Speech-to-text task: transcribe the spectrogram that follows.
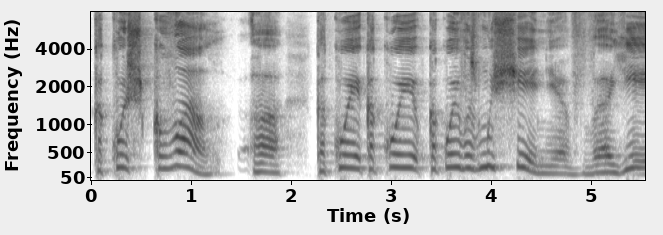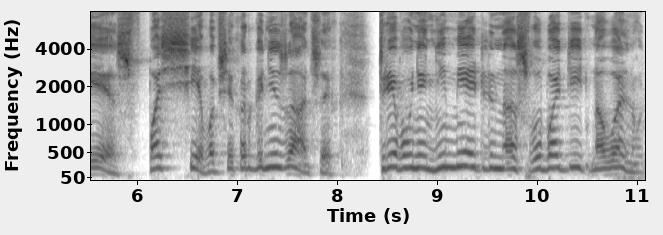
Какой шквал! А, какое, какое, какое возмущение в ЕС, в ПАСЕ, во всех организациях. Требование немедленно освободить Навального.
